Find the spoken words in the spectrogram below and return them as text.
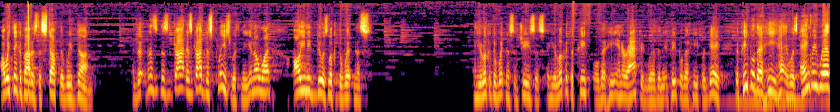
All we think about is the stuff that we've done. And does, does God, is God displeased with me? You know what? All you need to do is look at the witness. And you look at the witness of Jesus, and you look at the people that he interacted with and the people that he forgave. The people that he had, was angry with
